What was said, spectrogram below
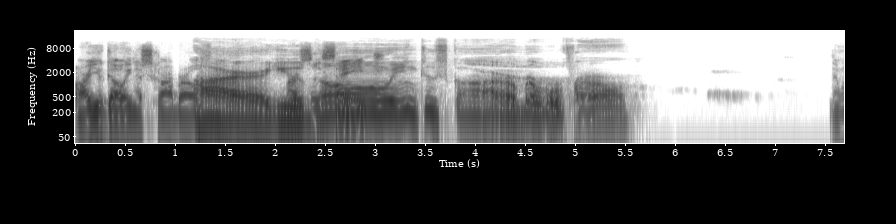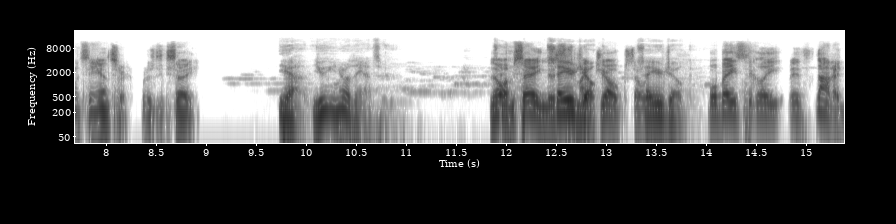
Are you going to Scarborough? Fair? Are you Parsley, sage. going to Scarborough Fair? Then what's the answer? What does he say? Yeah, you you know the answer. No, Say- I'm saying this say is your my joke. joke. So Say your joke. Well, basically, it's not a.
